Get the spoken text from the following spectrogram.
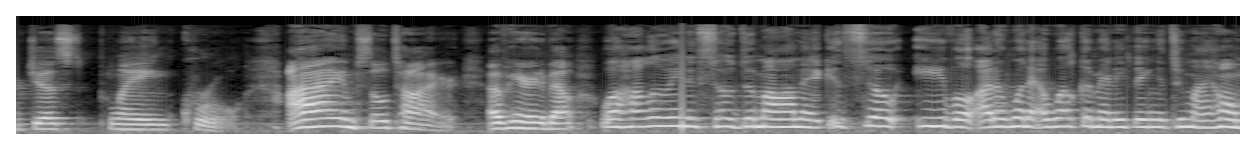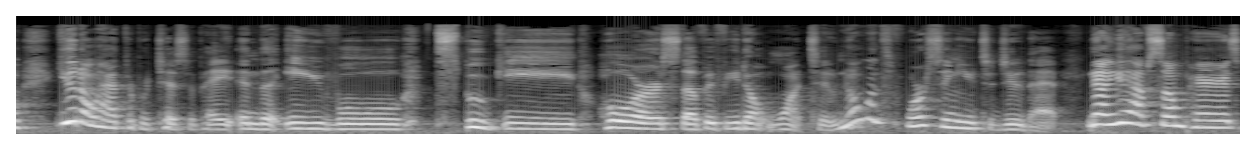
just plain cruel. I am so tired of hearing about, well, Halloween is so demonic, it's so evil, I don't want to welcome anything into my home. You don't have to participate in the evil, spooky, horror stuff if you don't want to. No one's forcing you to do that. Now, you have some parents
